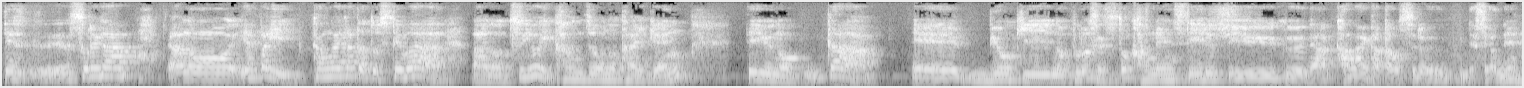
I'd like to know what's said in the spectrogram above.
でそれがあのやっぱり考え方としてはあの強い感情の体験っていうのがえー、病気のプロセスと関連しているっていうふうな考え方をするんですよね。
